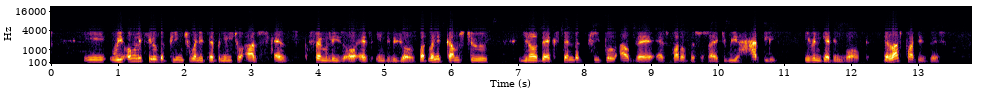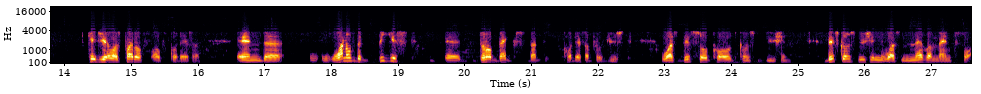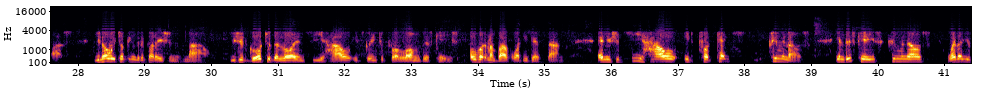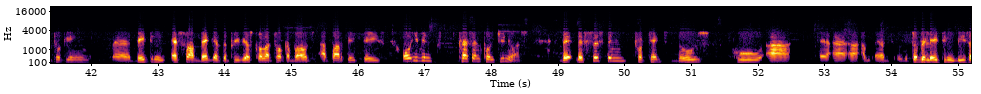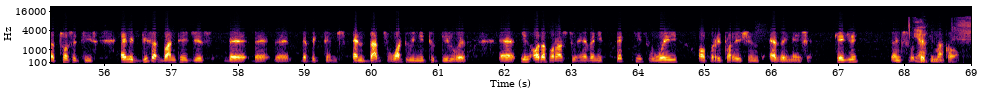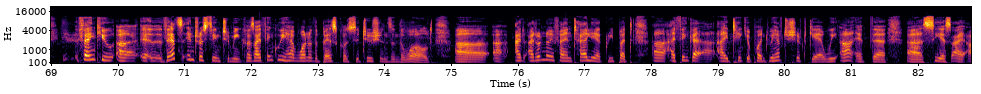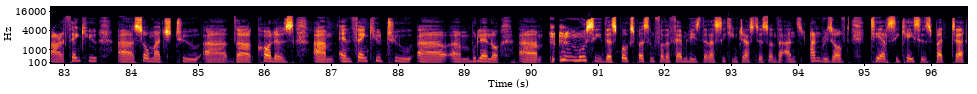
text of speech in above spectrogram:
eh, we only feel the pinch when it's happening to us as families or as individuals. But when it comes to, you know, the extended people out there as part of the society, we hardly even get involved. The last part is this. KG, I was part of, of CODESA, and uh, one of the biggest uh, drawbacks that CODESA produced was this so-called constitution. This constitution was never meant for us. You know, we're talking reparations now. You should go to the law and see how it's going to prolong this case over and above what it has done. And you should see how it protects criminals. In this case, criminals, whether you're talking uh, dating as far back as the previous caller talked about apartheid days or even present continuous, the, the system protects those who are uh, uh, uh, tolerating these atrocities and it disadvantages the, the, the, the victims. And that's what we need to deal with uh, in order for us to have an effective way of reparations as a nation. KG, thanks for Yeah. taking my call. Thank you. Uh, uh, that's interesting to me because I think we have one of the best constitutions in the world. Uh, uh, I, I don't know if I entirely agree, but uh, I think I, I take your point. We have to shift gear. We are at the uh, CSIR. Thank you uh, so much to uh, the callers. Um, and thank you to uh, um, Mbulelo um, Musi, the spokesperson for the families that are seeking justice on the un- unresolved TRC cases. But uh,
